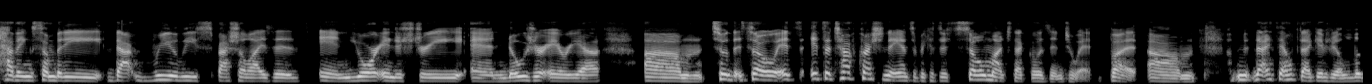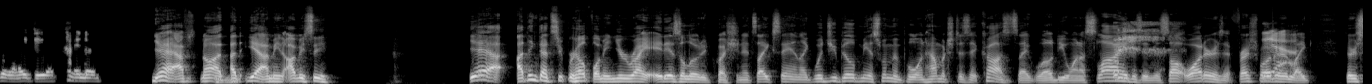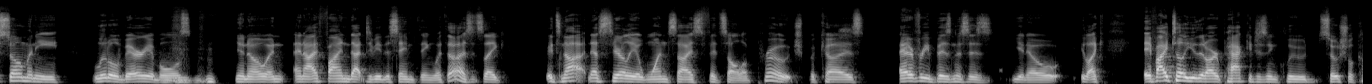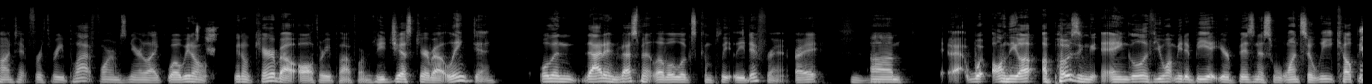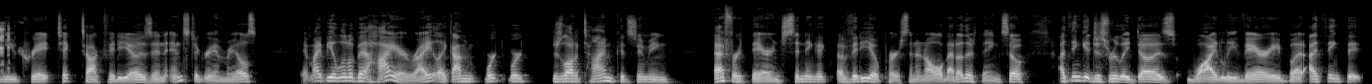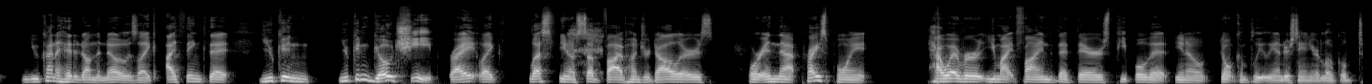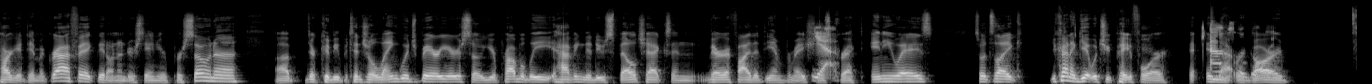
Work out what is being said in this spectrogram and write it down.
having somebody that really specializes in your industry and knows your area um, so th- so it's it's a tough question to answer because there's so much that goes into it but um, I, th- I hope that gives you a little idea kind of yeah no I, I, yeah i mean obviously yeah, I think that's super helpful. I mean, you're right. It is a loaded question. It's like saying, like, would you build me a swimming pool and how much does it cost? It's like, well, do you want to slide? Is it the salt water? Is it fresh water? Yeah. Like, there's so many little variables, you know, and and I find that to be the same thing with us. It's like it's not necessarily a one size fits all approach because every business is, you know, like if I tell you that our packages include social content for three platforms and you're like, well, we don't we don't care about all three platforms. We just care about LinkedIn. Well, then that investment level looks completely different, right? Mm-hmm. Um, on the opposing angle, if you want me to be at your business once a week helping you create TikTok videos and Instagram reels, it might be a little bit higher, right? Like I'm we're, we're there's a lot of time consuming effort there and sending a, a, video person and all that other thing. So I think it just really does widely vary, but I think that you kind of hit it on the nose. Like I think that you can you can go cheap, right? Like less, you know, sub $500 or in that price point. However, you might find that there's people that, you know, don't completely understand your local target demographic, they don't understand your persona uh, there could be potential language barriers, so you're probably having to do spell checks and verify that the information yeah. is correct, anyways. So it's like you kind of get what you pay for in Absolutely. that regard.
